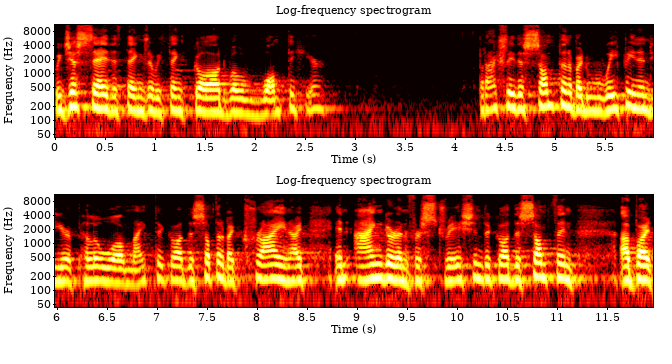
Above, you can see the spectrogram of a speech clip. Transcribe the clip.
We just say the things that we think God will want to hear. But actually, there's something about weeping into your pillow all night to God. There's something about crying out in anger and frustration to God. There's something about,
